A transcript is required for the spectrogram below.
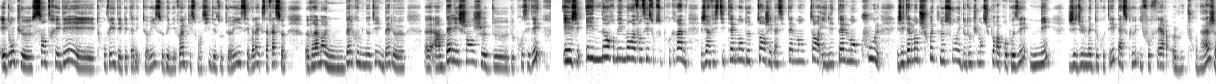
et donc euh, s'entraider et trouver des bêta-lecteuristes bénévoles qui sont aussi des autoristes et voilà que ça fasse vraiment une belle communauté, une belle, un bel échange de, procédés. Et j'ai énormément avancé sur ce programme. J'ai investi tellement de temps, j'ai passé tellement de temps, il est tellement cool. J'ai tellement de chouettes leçons et de documents support à proposer, mais j'ai dû le mettre de côté parce qu'il faut faire le tournage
